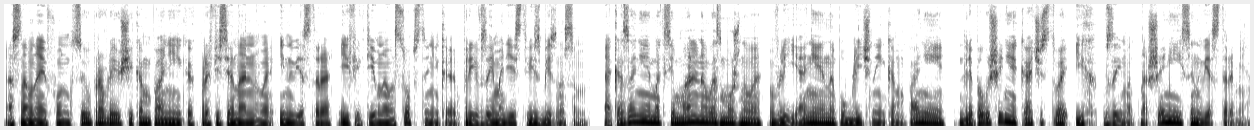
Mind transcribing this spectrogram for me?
Основная функция управляющей компании как профессионального инвестора и эффективного собственника при взаимодействии с бизнесом – оказание максимально возможного влияния на публичные компании для повышения качества их взаимоотношений с инвесторами.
